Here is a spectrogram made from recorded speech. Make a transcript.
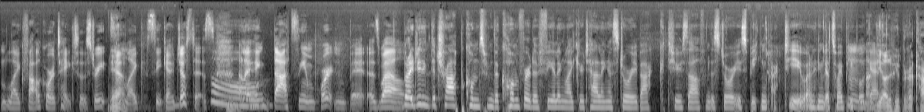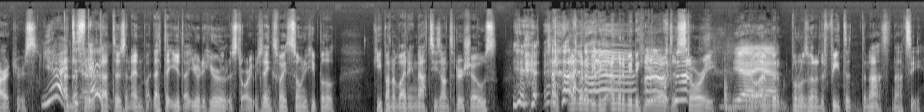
like Falkor take to the streets Yeah. and like seek out justice and I think that's the important bit as well But I do think the trap comes from the comfort of feeling like you're telling a story back to yourself and the story is speaking back to you. And I think that's why people and get the other people are characters. Yeah, and it's that, a there, that there's an end point. That, that, you're, that you're the hero of the story, which I think is why so many people keep on inviting Nazis onto their shows. It's like, I'm going to be the, I'm to be the hero of this story. Yeah, you know, yeah. I'm gonna, the one who's going to defeat the, the Nazi.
